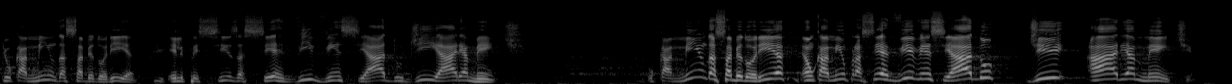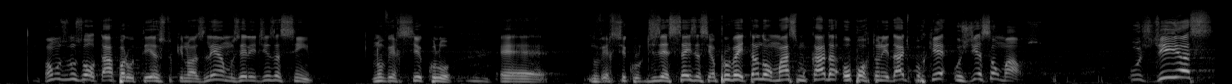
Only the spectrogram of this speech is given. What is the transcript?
que o caminho da sabedoria, ele precisa ser vivenciado diariamente. O caminho da sabedoria é um caminho para ser vivenciado diariamente. Vamos nos voltar para o texto que nós lemos, ele diz assim, no versículo é, no versículo 16, assim: aproveitando ao máximo cada oportunidade, porque os dias são maus. Os dias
